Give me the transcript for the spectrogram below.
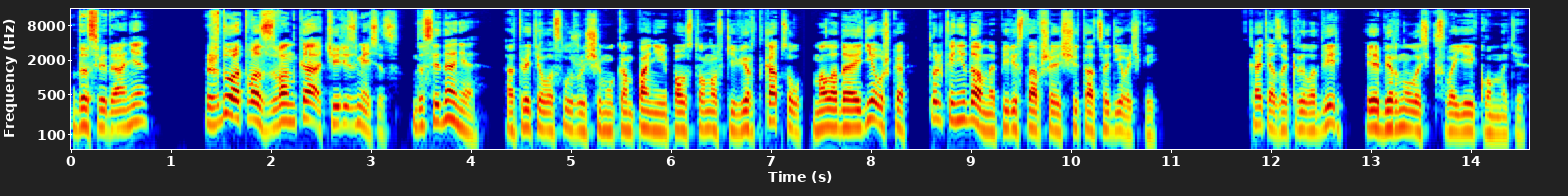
До свидания. Жду от вас звонка через месяц. До свидания, ответила служащему компании по установке верткапсул молодая девушка, только недавно переставшая считаться девочкой. Катя закрыла дверь и обернулась к своей комнате.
